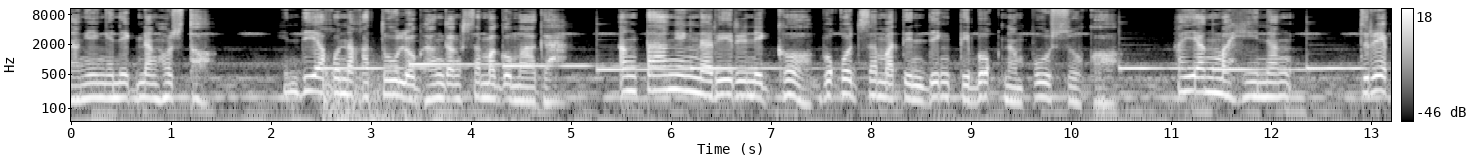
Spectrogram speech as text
nanginginig ng husto. Hindi ako nakatulog hanggang sa mag-umaga. Ang tanging naririnig ko bukod sa matinding tibok ng puso ko ay ang mahinang drip,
